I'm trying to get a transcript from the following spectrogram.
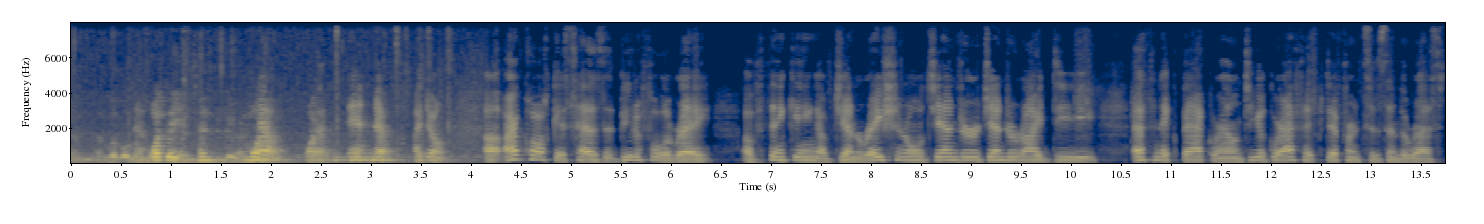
and, and liberals, and No. what they intend to do, and why? No, Why? uh, and no, I don't. Uh, our caucus has a beautiful array of thinking of generational, gender, gender ID, ethnic background, geographic differences, and the rest.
